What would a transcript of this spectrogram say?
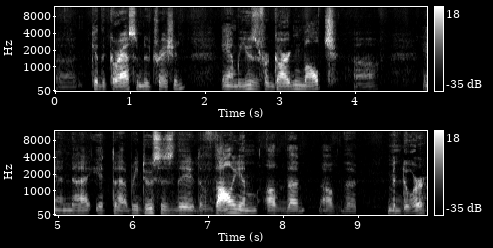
uh, give the grass some nutrition. And we use it for garden mulch. Uh, and uh, it uh, reduces the, the volume of the, of the manure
